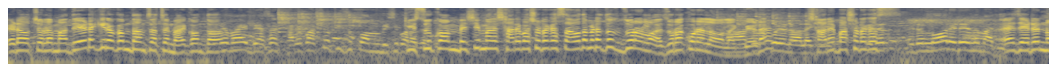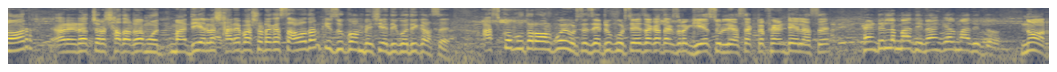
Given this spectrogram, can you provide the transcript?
এটা হচ্ছে মাদি। এটা কীরকম দাম চাচ্ছেন ভাই? কম তো? ভাই বেচা সাড়ে পাঁচশো কিছু কম বেশি কিছু কম বেশি মানে সাড়ে পাঁচশো টাকা চাওয়া দাম এটা তো জোড়া লয় জোড়া করে লওয়া লাগবে এটা। সাড়ে পাঁচশো টাকা এটা- এটা এটা এই যে এটা নর আর এটা হচ্ছে সাদাটা মাদি। এলা সাড়ে পাঁচশো টাকা চাওয়া দাম কিছু কম বেশি এদিক ওদিক আছে। আজ কবুতর অল্পই উঠছে যেটুকু উঠছে এই জায়গাতে একজোড়া ঘিয়ে চুলি আছে একটা ফ্যান্টেল আছে। ফ্যান্টেলটা মাদি না আঙ্কেল মাদি তো? নর।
